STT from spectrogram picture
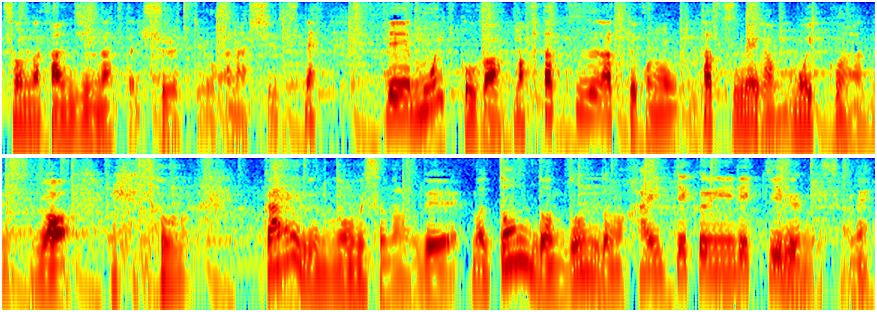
そんな感じになったりするっていうお話ですね。で、もう一個が、まあ、2つあって、この2つ目がもう一個なんですが、えっ、と、外部の脳みそなので、まあ、どんどんどんどんハイテクにできるんですよね。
